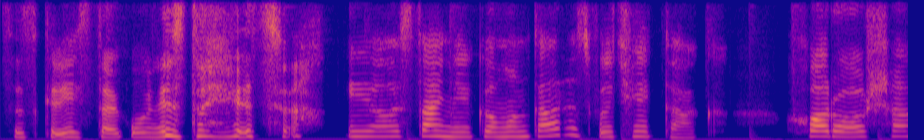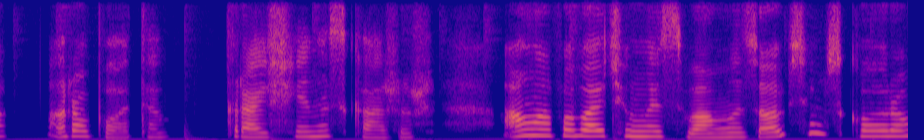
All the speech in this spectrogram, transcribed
Це скрізь так мені здається. І останній коментар звучить так: хороша робота. Краще не скажеш. А ми побачимось з вами зовсім скоро.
